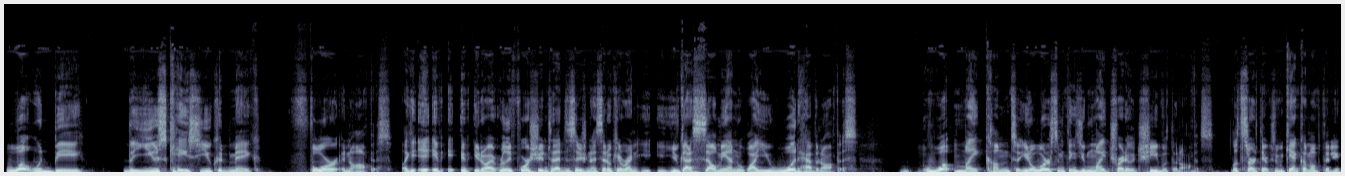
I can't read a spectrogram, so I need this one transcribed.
what would be the use case you could make for an office? Like if, if, if you know, I really forced you into that decision. I said, okay, Ryan, you, you've got to sell me on why you would have an office. What might come to you know what are some things you might try to achieve with an office? Let's start there because if we can't come up with any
